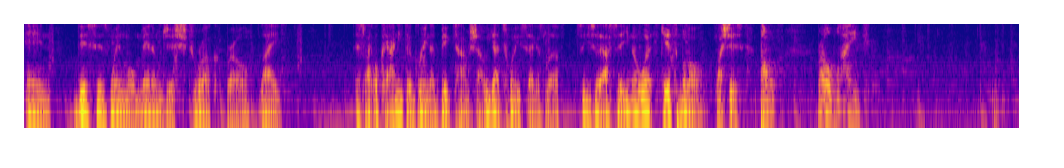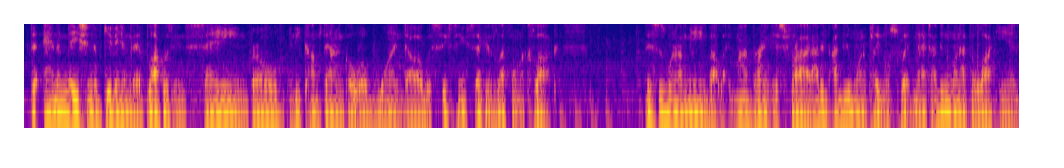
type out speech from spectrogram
And this is when momentum just struck, bro. Like it's like, okay, I need to green a big time shot. We got 20 seconds left. So you said I said, you know what? Get it to Malone. Watch this. Boom. Bro, like the animation of giving him that block was insane, bro. And he comes down and go up one, dog, with 16 seconds left on the clock. This is what I mean by like my brain is fried. I didn't I didn't want to play no sweat match. I didn't want to have to lock in.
